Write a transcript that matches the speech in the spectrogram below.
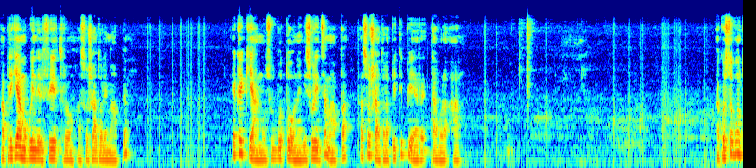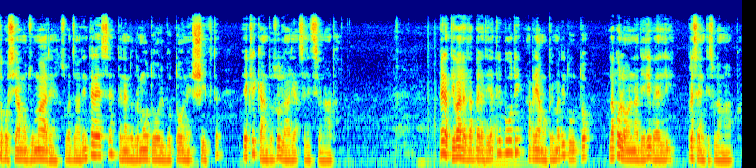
Applichiamo quindi il filtro associato alle mappe e clicchiamo sul bottone Visualizza mappa associato alla PTPR tavola A. A questo punto possiamo zoomare sulla zona di interesse tenendo premuto il bottone Shift e cliccando sull'area selezionata. Per attivare la tabella degli attributi apriamo prima di tutto la colonna dei livelli presenti sulla mappa.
